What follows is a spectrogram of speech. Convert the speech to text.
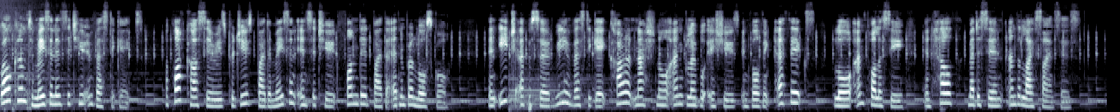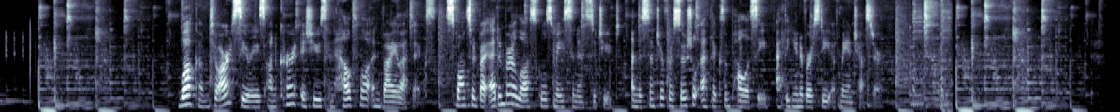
Welcome to Mason Institute Investigates, a podcast series produced by the Mason Institute funded by the Edinburgh Law School. In each episode, we investigate current national and global issues involving ethics, law, and policy in health, medicine, and the life sciences. Welcome to our series on current issues in health law and bioethics, sponsored by Edinburgh Law School's Mason Institute and the Centre for Social Ethics and Policy at the University of Manchester.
